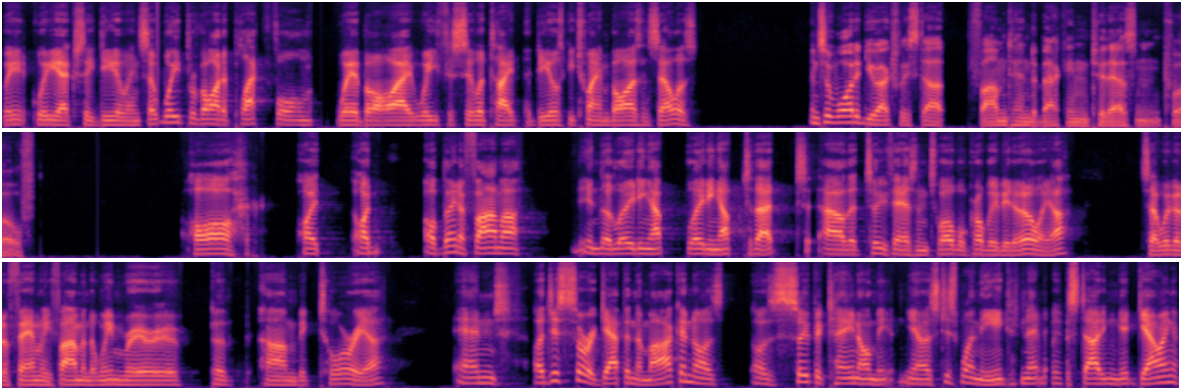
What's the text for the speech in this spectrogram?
We, we actually deal in. So we provide a platform whereby we facilitate the deals between buyers and sellers. And so, why did you actually start Farm Tender back in 2012? Oh, I, I, I've been a farmer in the leading up leading up to that, uh, the 2012 or probably a bit earlier. So we've got a family farm in the Wimmera area of um, Victoria, and I just saw a gap in the market, and I was I was super keen on the you know it's just when the internet was starting to get going, and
